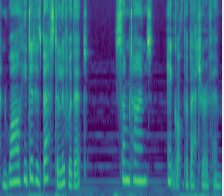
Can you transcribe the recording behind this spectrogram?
and while he did his best to live with it, sometimes it got the better of him.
